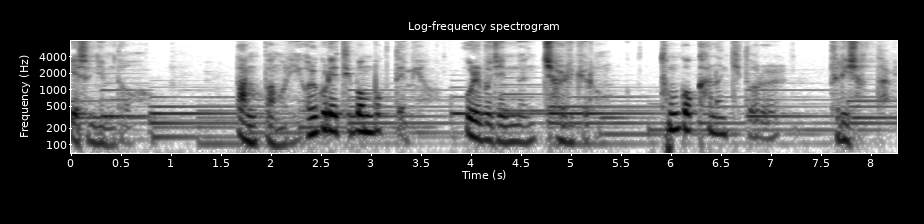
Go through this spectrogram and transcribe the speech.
예수님도 땀방울이 얼굴에 뒤범벅대며 울부짖는 절규로 통곡하는 기도를 드리셨다면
